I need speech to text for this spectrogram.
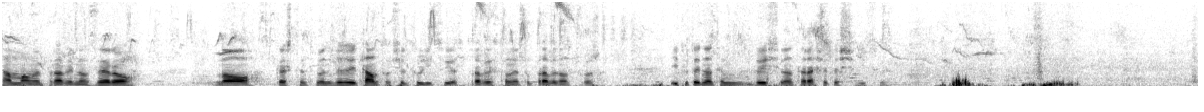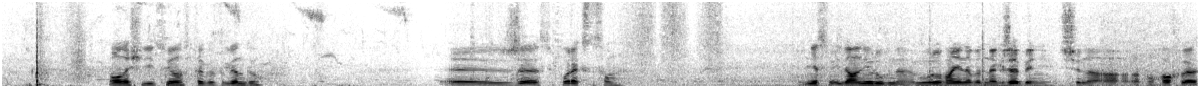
Tam mamy prawie na zero. No, też centymetr wyżej. Tam co się tu licuje z prawej strony, to prawe nadproże. I tutaj na tym wyjściu na tarasie też się licuje. One się licują z tego względu, yy, że suporeksy są nie są idealnie równe. Murowanie nawet na grzebień czy na, na tą chochlę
